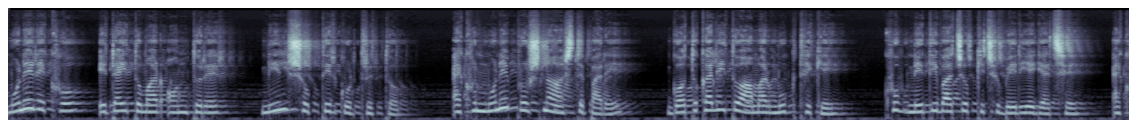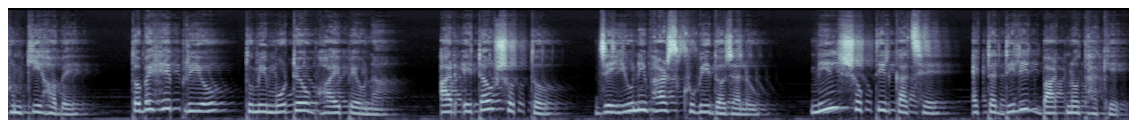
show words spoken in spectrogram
মনে রেখো, এটাই তোমার অন্তরের নীল শক্তির কর্তৃত্ব। এখন মনে প্রশ্ন আসতে পারে, গতকালই তো আমার মুখ থেকে খুব নেতিবাচক কিছু বেরিয়ে গেছে, এখন কি হবে? তবে হে প্রিয়, তুমি মোটেও ভয় পেও না। আর এটাও সত্য যে ইউনিভার্স খুবই দজালু নীল শক্তির কাছে একটা ডিলিট বাটনও থাকে।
